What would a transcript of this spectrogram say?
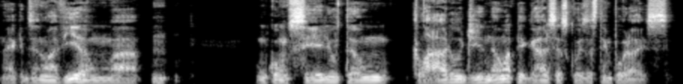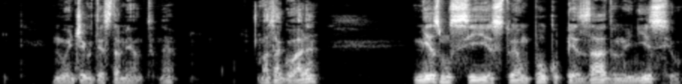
Né? Quer dizer, não havia uma, um conselho tão claro de não apegar-se às coisas temporais no Antigo Testamento. Né? Mas agora, mesmo se isto é um pouco pesado no início,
